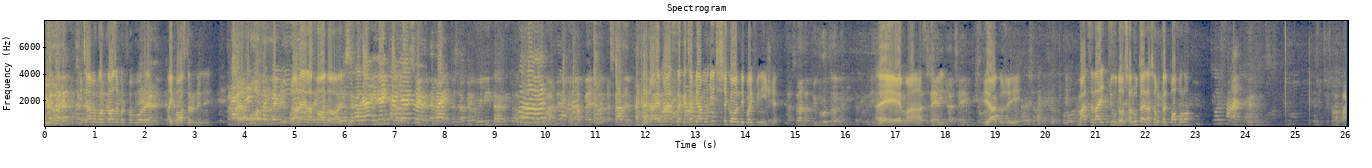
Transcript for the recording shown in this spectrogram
Diciamo qualcosa per favore ai poster. Nini. Ma la eh, eh, eh, foto, non è la foto. Dai, dai, dai, Dai, mazza che abbiamo 10 secondi, poi finisce. la strada più brutta della mia vita. Eh, mazza. Si, si dirà così. Mazza, dai, chiudo. Saluta, saluta il popolo. Tuoi fan. Ci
